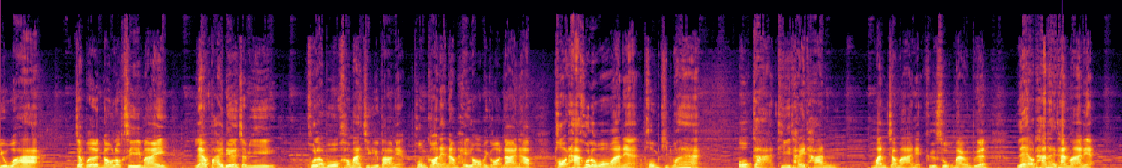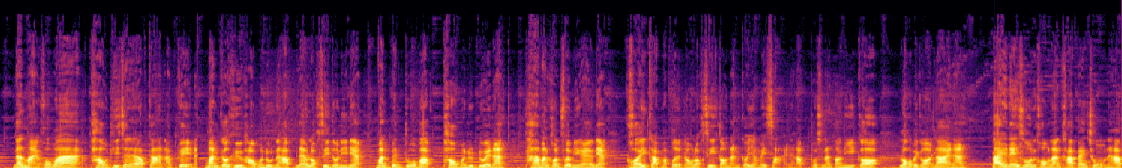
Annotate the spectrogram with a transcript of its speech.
อยู่ว่า จะเปิดน้องล็อกซี่ไหม แล้วปลายเดือนจะมีโคลาโบเข้ามาจริงหรือเปล่าเนี่ย ผมก็แนะนำให้รอไปก่อนได้นะครับ เพราะถ้าโคลาโบมาเนี่ย ผมคิดว่าโอกาสที่ไททันมันจะมาเนี่ยคือสูงมากเพื่อนๆ แล้วถ้าไททันมาเนี่ยนั่นหมายความว่าเผ่าที่จะได้รับการอัปเกรด มันก็คือเผ่ามนุษย์นะครับ แล้วล็อกซี่ตัวนี้เนี่ยมันเป็นตัวบัฟเผ่ามนุษย์ด้วยนะ ถ้ามันคอนเฟิร์มยังไงแล้วเนี่ยค่อยกลับมาเปิดน้องล็อกซี่ตอนนั้นก็ยังไม่สายนะครับ เพราะฉะนั้นตอนนี้ก็รอไปก่อนได้นะ แต่ในส่วนของร้านค้าแป้งโฉมนะครับ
